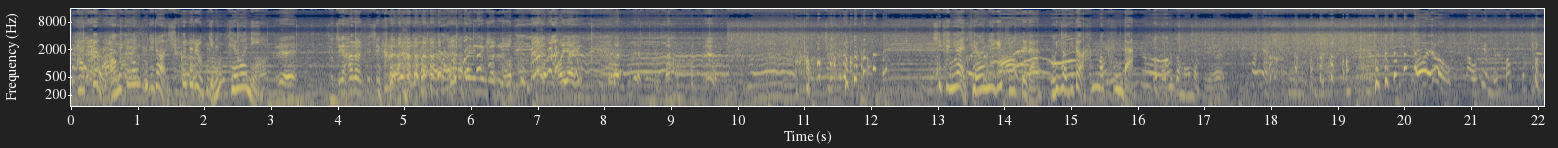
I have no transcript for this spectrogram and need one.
가끔 엉뚱한 소리로 식구들을 웃기는 재원이. 아, 그래. 둘 중에 하나를 쓰실 거야. 재밌는 걸로. 어, 야, 이거 같은데? 희준이와 재원이에게 질세라 우혁이도 한몫한다. 혼자 먹으면 어떡해.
